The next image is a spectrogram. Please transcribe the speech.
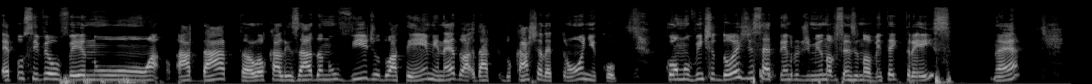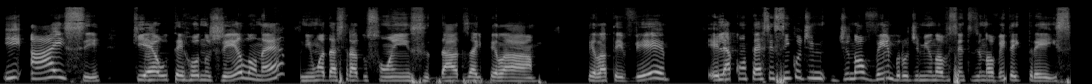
é possível ver no, a, a data localizada no vídeo do ATM, né, do, da, do caixa eletrônico, como 22 de setembro de 1993, né? E Ice, que é o terror no gelo, né? Em uma das traduções dadas aí pela pela TV, ele acontece em 5 de, de novembro de 1993,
